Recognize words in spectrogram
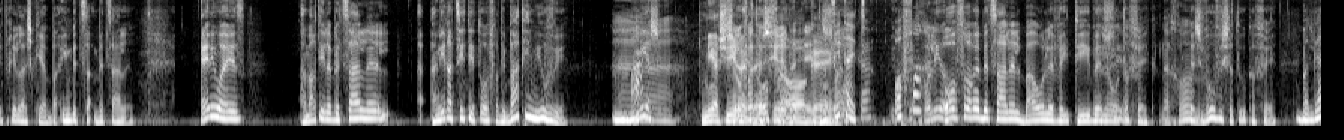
התחיל להשקיע בה, עם בצ... בצלאל. anyways, אמרתי לבצלאל, אני רציתי את עופרה, דיברתי עם יובי. מה? מי יש- מי ישיר את שעופרה זה? תשאיר את ה- אוקיי. רצית את עופרה? עופרה ובצלאל באו לביתי בנאות אפק. נכון. ישבו ושתו קפה. בגד,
